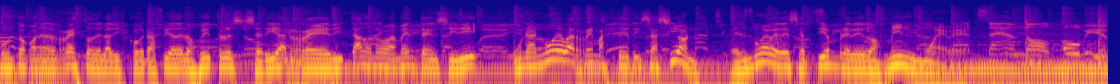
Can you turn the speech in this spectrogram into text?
junto con el resto de la discografía de los Beatles, sería reeditado nuevamente en CD, una nueva remasterización el 9 de septiembre de 2009. Sand all over your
